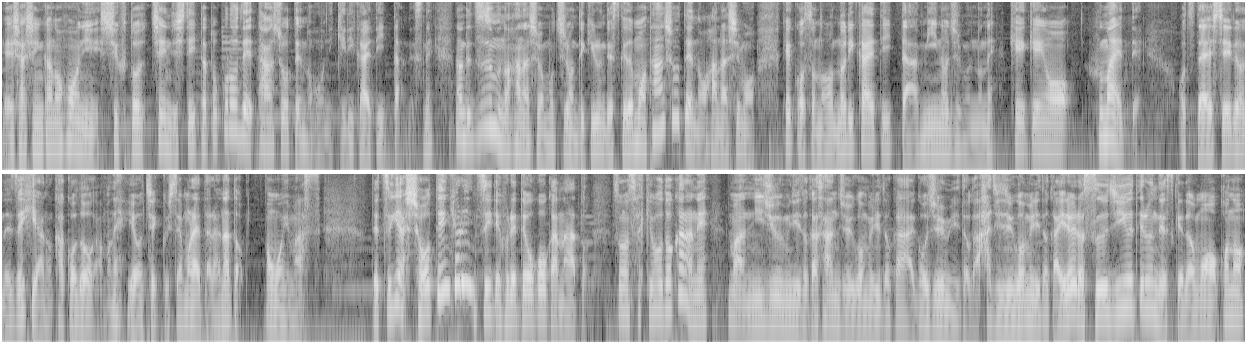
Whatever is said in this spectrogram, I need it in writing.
えー、写真家の方にシフトチェンジしていったところで単焦点の方に切り替えていったんですね。なのでズームの話はもちろんできるんですけども、単焦点のお話も結構その乗り換えていったミーの自分のね、経験を踏まえてお伝えしているので、ぜひあの過去動画もね、要チェックしてもらえたらなと思います。で、次は焦点距離について触れておこうかなと。その先ほどからね、まあ 20mm とか 35mm とか 50mm とか 85mm とかいろいろ数字言うてるんですけども、この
